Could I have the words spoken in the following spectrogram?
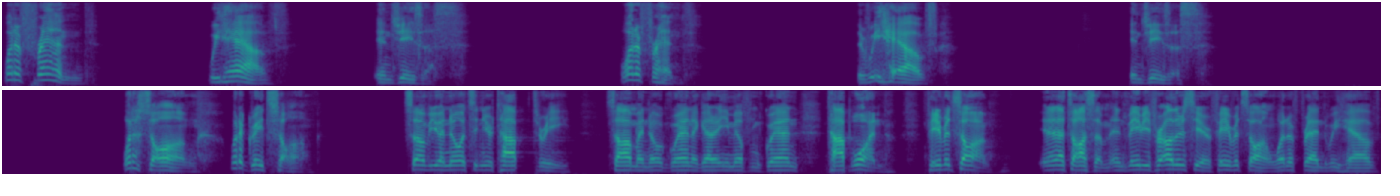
What a friend we have in Jesus. What a friend that we have in Jesus. What a song. What a great song. Some of you, I know it's in your top three. Some, I know Gwen, I got an email from Gwen, top one, favorite song. Yeah, that's awesome. And maybe for others here, favorite song. What a friend we have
